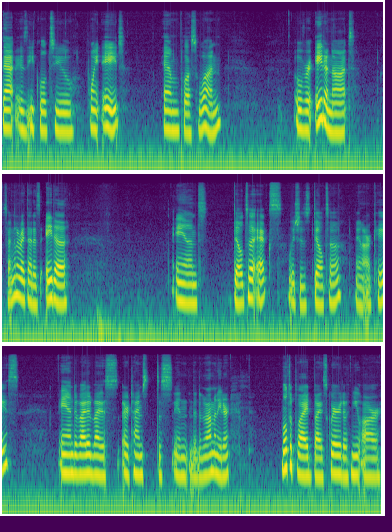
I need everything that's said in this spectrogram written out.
That is equal to 0.8 m plus 1 over eta naught. So I'm going to write that as eta and delta x, which is delta in our case, and divided by, this, or times this in the denominator, multiplied by square root of mu r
